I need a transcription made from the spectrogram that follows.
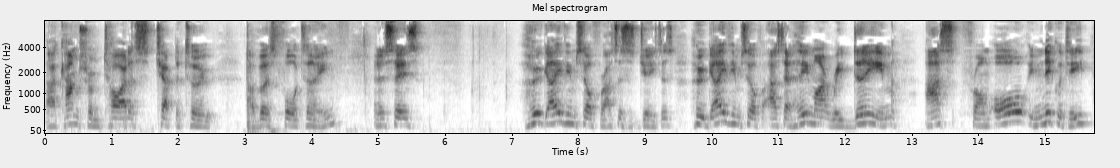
uh, comes from Titus chapter 2, uh, verse 14, and it says, who gave himself for us, this is Jesus, who gave himself for us that he might redeem us from all iniquity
